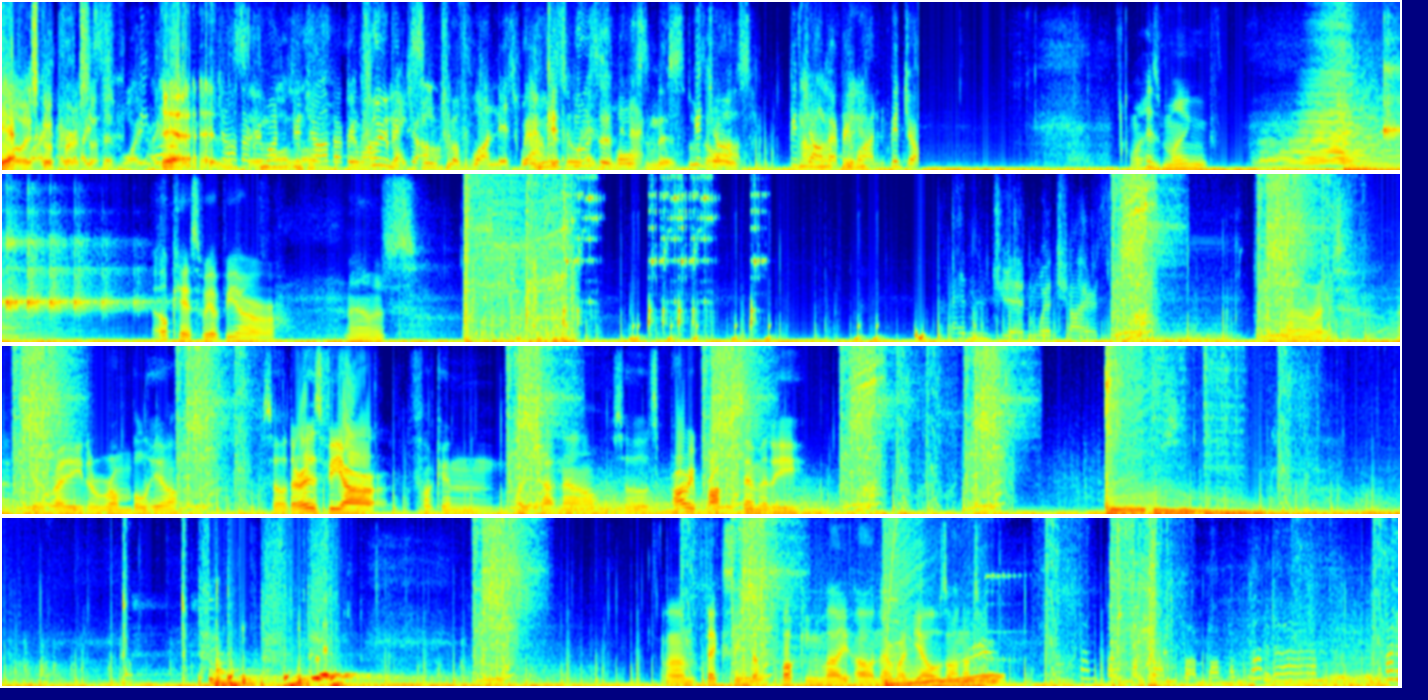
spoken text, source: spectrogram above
Yeah. although he's a good I- I- I person. said white, I Yeah. Good job, everyone. Good job, The everyone. Good crewmates seem to have won this Wait, round. who's, who's the in host in this? Who's Good job. host? Good No, job, not me. everyone. Good job. What is my... Okay, so we have VR. Now it's... Engine, which I Alright. Let's get ready to rumble here. So there is VR fucking voice chat now, so it's probably proximity. I'm fixing the fucking light. Oh, never mind. Yellow's on it.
